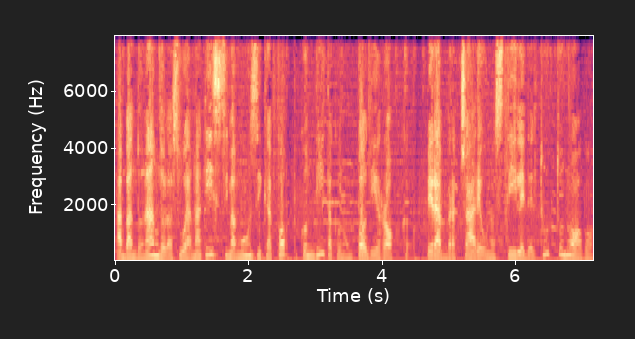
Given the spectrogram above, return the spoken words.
abbandonando la sua amatissima musica pop condita con un po' di rock, per abbracciare uno stile del tutto nuovo.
